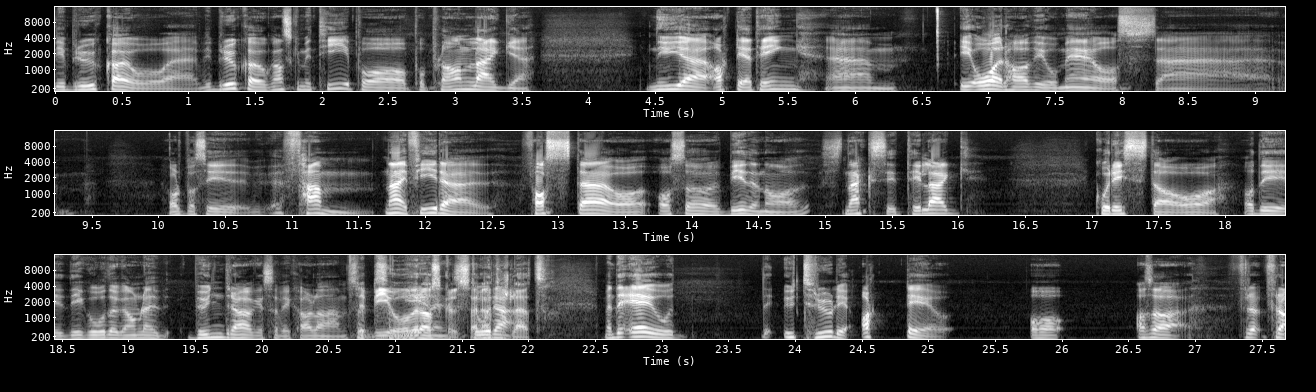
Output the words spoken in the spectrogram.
vi, bruker, jo, eh, vi bruker jo ganske mye tid på å planlegge nye, artige ting. Um, I år har vi jo med oss uh, holdt på å si fem, nei fire faste, og, og så blir det noe snacks i tillegg korister og, og de, de, gode gamle bunndraget, som vi kaller dem. det blir overraskelse, rett og slett. Men det er jo det er utrolig artig å Altså, fra, fra,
